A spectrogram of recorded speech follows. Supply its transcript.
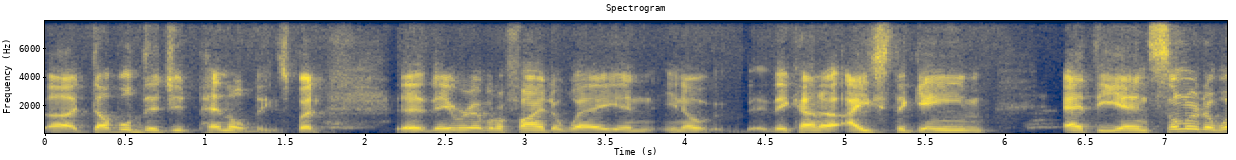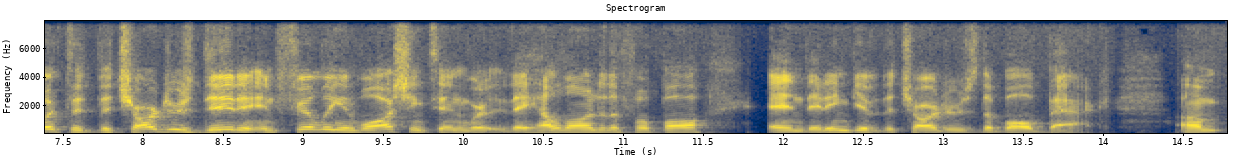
uh, double digit penalties, but they were able to find a way, and you know they kind of iced the game at the end, similar to what the, the Chargers did in Philly and Washington, where they held on to the football and they didn't give the Chargers the ball back. Um,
